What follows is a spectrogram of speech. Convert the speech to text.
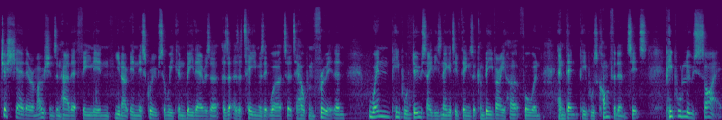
just share their emotions and how they're feeling, you know, in this group, so we can be there as a as a, as a team, as it were, to, to help them through it. And when people do say these negative things that can be very hurtful and, and dent people's confidence, it's people lose sight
